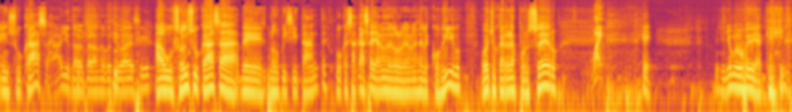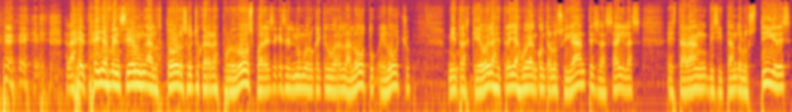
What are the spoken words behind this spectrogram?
en su casa. Ah, yo estaba esperando que te iba a decir. Abusó en su casa de los visitantes, porque esa casa ya no es de los Leones del Escogido. Ocho carreras por cero que yo me voy de aquí. Las estrellas vencieron a los toros ocho carreras por dos. Parece que es el número que hay que jugar en la loto, el 8. Mientras que hoy las estrellas juegan contra los gigantes, las águilas estarán visitando a los tigres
